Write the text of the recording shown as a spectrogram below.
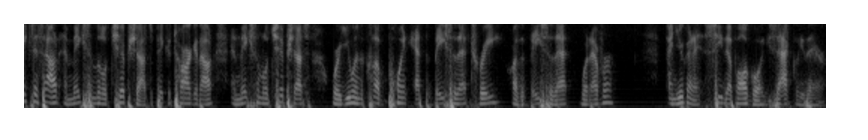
take this out and make some little chip shots. Pick a target out and make some little chip shots where you and the club point at the base of that tree or the base of that whatever, and you're going to see that ball go exactly there.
